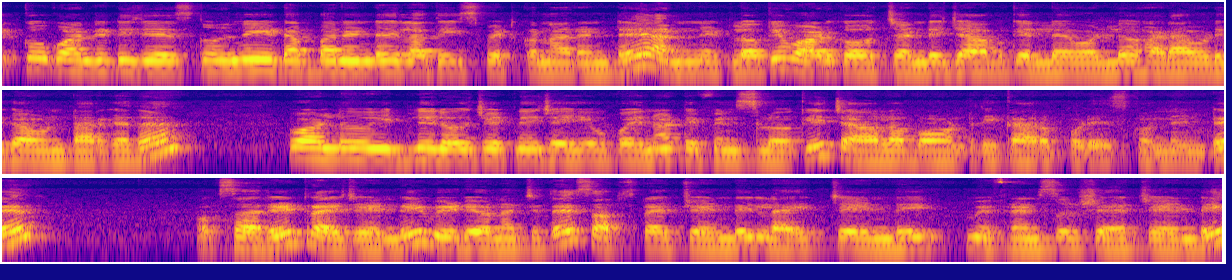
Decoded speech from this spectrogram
ఎక్కువ క్వాంటిటీ చేసుకొని డబ్బా నిండా ఇలా తీసి పెట్టుకున్నారంటే అన్నిట్లోకి వాడుకోవచ్చండి. జాబ్కి వెళ్ళే వాళ్ళు హడావుడిగా ఉంటారు కదా. వాళ్ళు ఇడ్లీలో చట్నీ చేయకపోయినా టిఫిన్స్లోకి చాలా బాగుంటుంది. కారపొడి వేసుకొని తింటే ఒకసారి ట్రై చేయండి. వీడియో నచ్చితే సబ్స్క్రైబ్ చేయండి లైక్ చేయండి మీ ఫ్రెండ్స్ షేర్ చేయండి.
